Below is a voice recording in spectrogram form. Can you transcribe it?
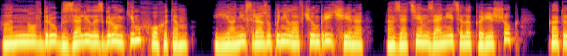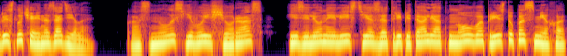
Оно вдруг залилось громким хохотом. Я не сразу поняла, в чем причина, а затем заметила корешок, который случайно задела. Коснулась его еще раз, и зеленые листья затрепетали от нового приступа смеха.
